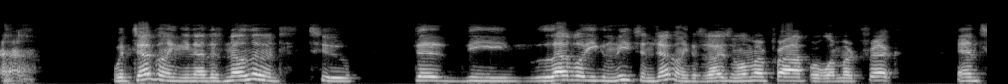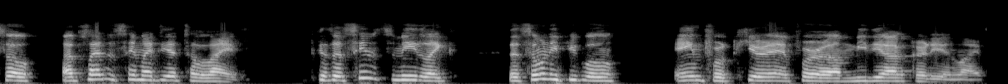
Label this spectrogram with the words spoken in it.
with juggling, you know, there's no limit to the the level you can reach in juggling because there's always one more prop or one more trick, and so I applied the same idea to life because it seems to me like that so many people aim for cure for um, mediocrity in life.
